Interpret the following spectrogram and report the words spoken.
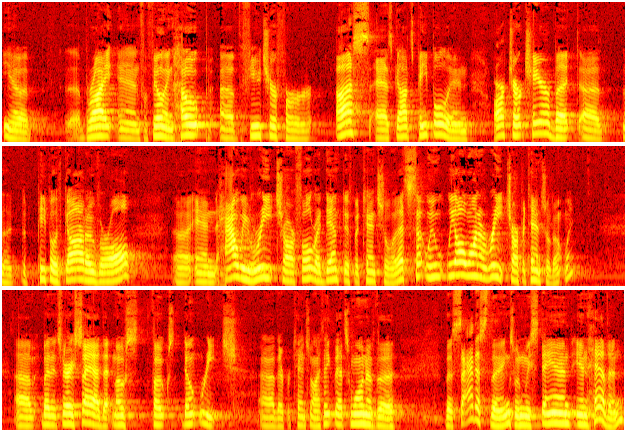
you know, bright and fulfilling hope of the future for us as God's people and our church here, but uh, the, the people of God overall, uh, and how we reach our full redemptive potential. That's we, we all want to reach our potential, don't we? Uh, but it's very sad that most folks don't reach uh, their potential. I think that's one of the, the saddest things when we stand in heaven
